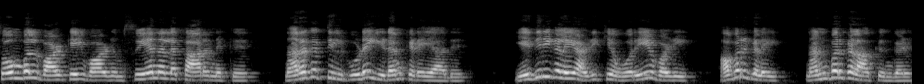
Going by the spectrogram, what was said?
சோம்பல் வாழ்க்கை வாழும் சுயநலக்காரனுக்கு நரகத்தில் கூட இடம் கிடையாது. எதிரிகளை அழிக்க ஒரே வழி அவர்களை நண்பர்களாக்குங்கள்.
